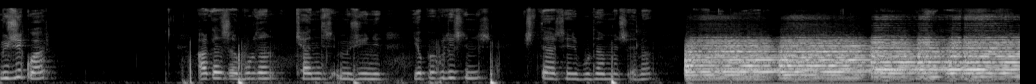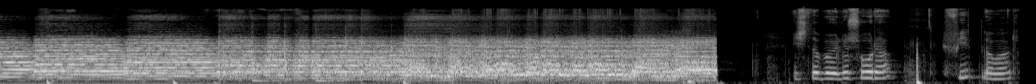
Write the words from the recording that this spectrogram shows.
Müzik var. Arkadaşlar buradan kendi müziğini yapabilirsiniz. İsterseniz buradan mesela İşte böyle sonra filtre var.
